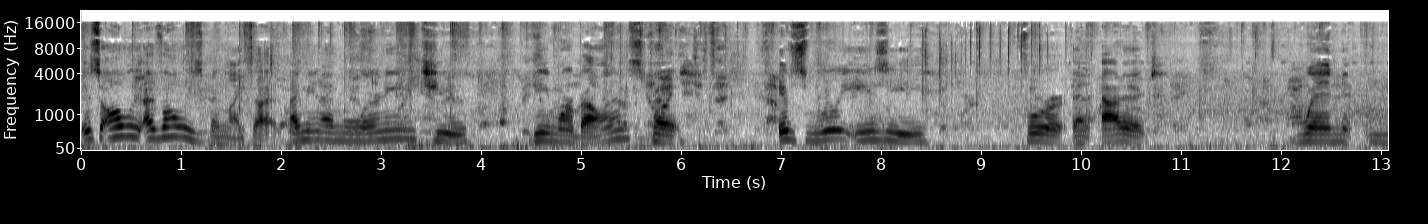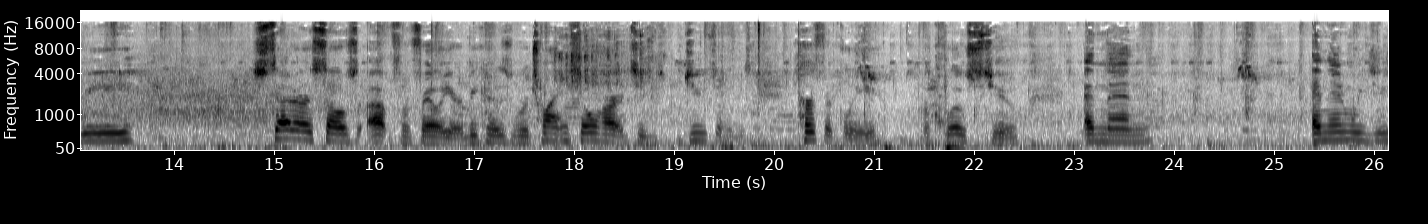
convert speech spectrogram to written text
it's always, I've always been like that. I mean, I'm learning to be more balanced, but it's really easy for an addict when we set ourselves up for failure because we're trying so hard to do things perfectly or close to and then and then we do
